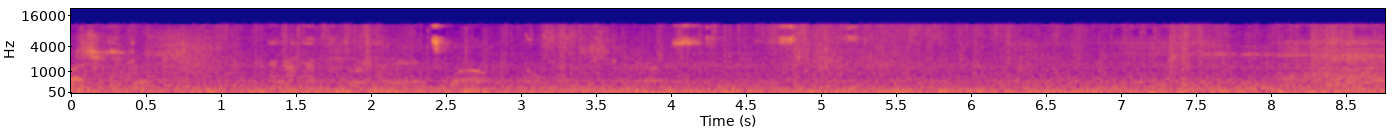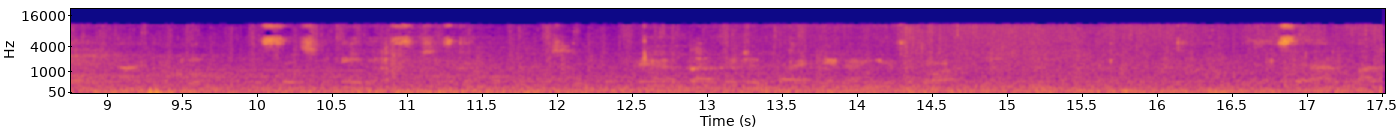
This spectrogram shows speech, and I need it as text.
that should do it. And I have 312 normal heroes. Uh, Cupcake said she made it, so she's done it. She said I have a lot of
